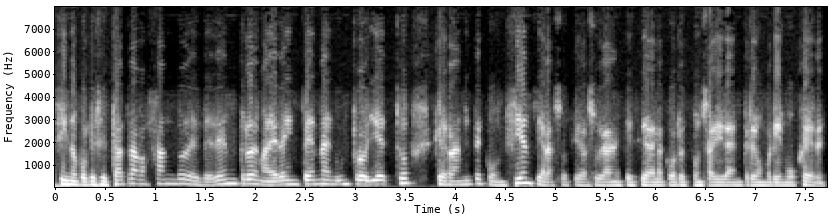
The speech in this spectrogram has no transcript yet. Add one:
sino porque se está trabajando desde dentro, de manera interna, en un proyecto que realmente conciencia a la sociedad sobre la necesidad de la corresponsabilidad entre hombres y mujeres.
